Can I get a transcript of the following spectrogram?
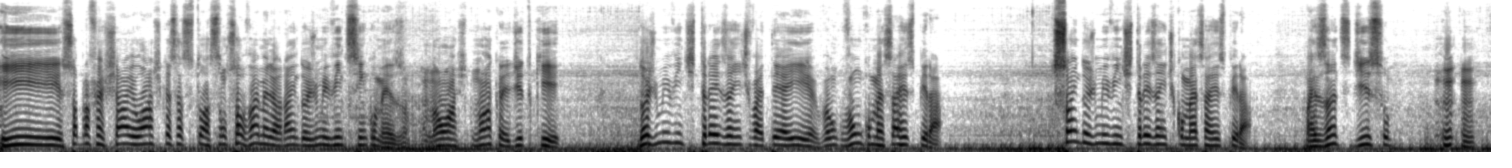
E só para fechar, eu acho que essa situação só vai melhorar em 2025 mesmo. Não, não acredito que 2023 a gente vai ter aí, vamos, vamos começar a respirar. Só em 2023 a gente começa a respirar. Mas antes disso, uh -uh.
